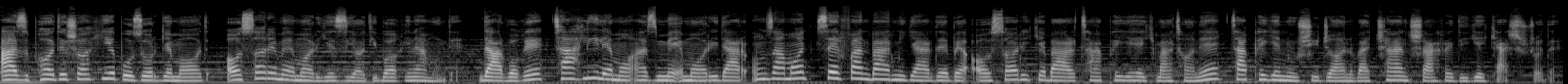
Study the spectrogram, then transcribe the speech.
از پادشاهی بزرگ ماد آثار معماری زیادی باقی نمونده. در واقع تحلیل ما از معماری در اون زمان صرفاً برمیگرده به آثاری که بر تپه حکمتانه، تپه نوشیجان و چند شهر دیگه کشف شده.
